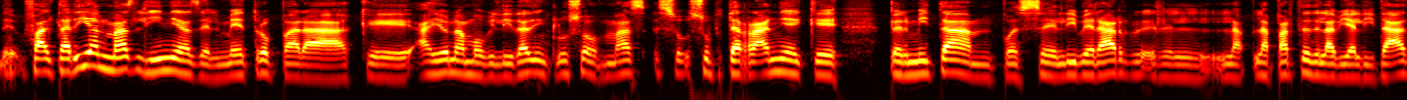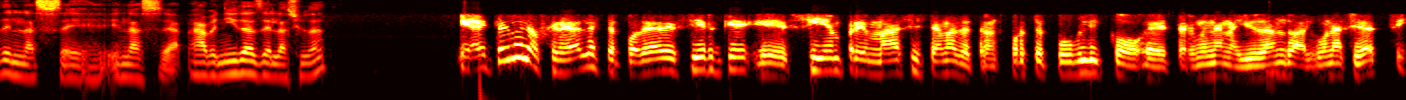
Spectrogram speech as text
eh, ¿faltarían más líneas del metro para que haya una movilidad incluso más subterránea y que permita pues liberar la, la, parte de la vialidad en las, en las avenidas de la ciudad? En términos generales te podría decir que eh, siempre más sistemas de transporte público eh, terminan ayudando a alguna ciudad, sí,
